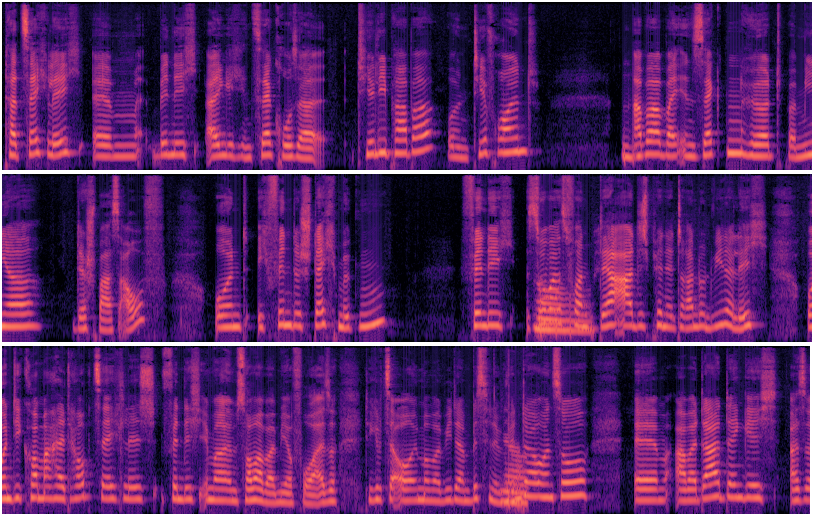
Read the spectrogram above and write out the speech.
tatsächlich ähm, bin ich eigentlich ein sehr großer Tierliebhaber und Tierfreund. Mhm. Aber bei Insekten hört bei mir der Spaß auf. Und ich finde Stechmücken, finde ich sowas Oh. von derartig penetrant und widerlich. Und die kommen halt hauptsächlich, finde ich, immer im Sommer bei mir vor. Also die gibt's ja auch immer mal wieder ein bisschen im Ja. Winter und so. Ähm, aber da denke ich, also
